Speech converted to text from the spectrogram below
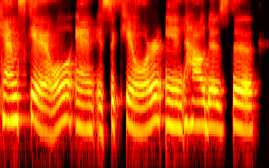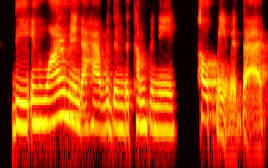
can scale and is secure and how does the the environment i have within the company help me with that?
